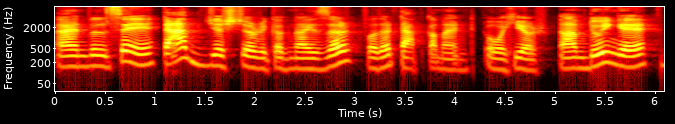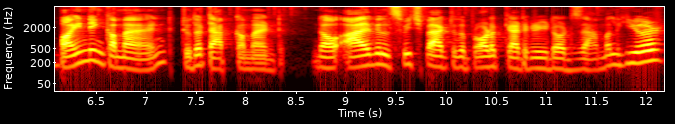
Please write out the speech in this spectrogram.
and we'll say tap gesture recognizer for the tab command over here. I'm doing a binding command to the tab command. Now I will switch back to the product category.xaml here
